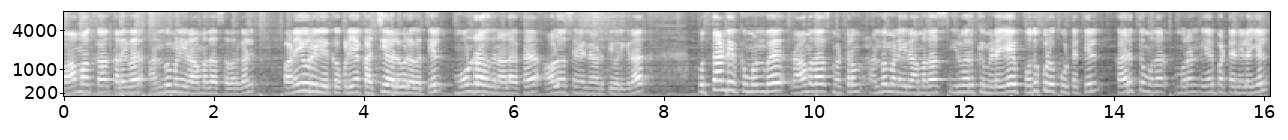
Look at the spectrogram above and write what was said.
பாமக தலைவர் அன்புமணி ராமதாஸ் அவர்கள் பனையூரில் இருக்கக்கூடிய கட்சி அலுவலகத்தில் மூன்றாவது நாளாக ஆலோசனை நடத்தி வருகிறார். புத்தாண்டிற்கு முன்பு ராமதாஸ் மற்றும் அன்புமணி ராமதாஸ் இருவருக்கும் இடையே பொதுக்குழு கூட்டத்தில் கருத்து முதன் முரண் ஏற்பட்ட நிலையில்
